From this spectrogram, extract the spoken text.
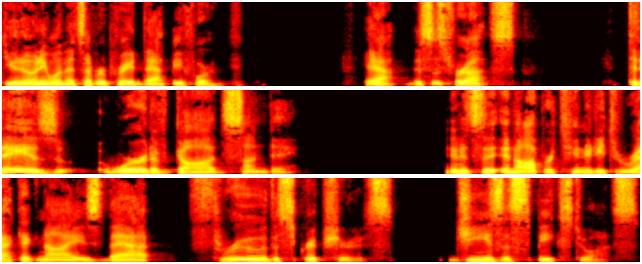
Do you know anyone that's ever prayed that before? yeah, this is for us. Today is Word of God Sunday. And it's an opportunity to recognize that through the scriptures, Jesus speaks to us.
